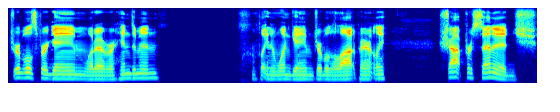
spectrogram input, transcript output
Dribbles per game, whatever. Hindeman, played in one game, dribbled a lot, apparently. Shot percentage.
